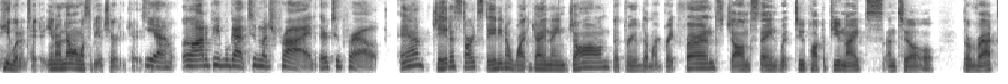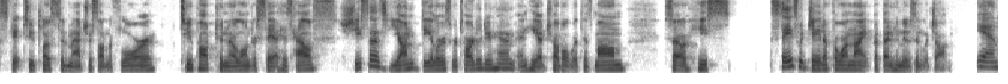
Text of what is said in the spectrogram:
he wouldn't take it. You know, no one wants to be a charity case. Yeah, a lot of people got too much pride. They're too proud. And Jada starts dating a white guy named John. The three of them are great friends. John staying with Tupac a few nights until the rats get too close to the mattress on the floor. Tupac could no longer stay at his house. She says young dealers were targeting him and he had trouble with his mom. So he s- stays with Jada for one night, but then he moves in with John. Yeah.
